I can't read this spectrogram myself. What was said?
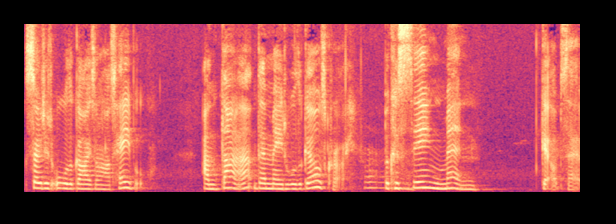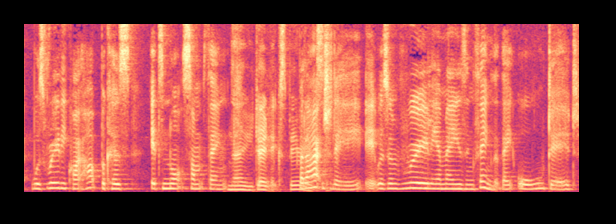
so did all the guys on our table. And that then made all the girls cry. Because seeing men get upset was really quite hard because it's not something no you don't experience but actually it was a really amazing thing that they all did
